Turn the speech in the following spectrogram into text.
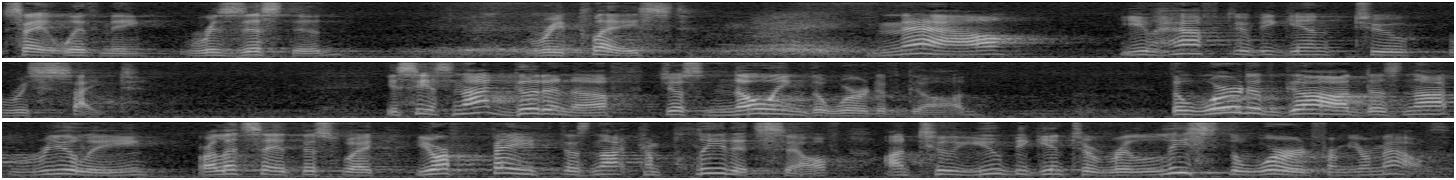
say it with me, resisted, replaced, now you have to begin to recite. You see, it's not good enough just knowing the Word of God. The Word of God does not really or let's say it this way your faith does not complete itself until you begin to release the word from your mouth.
